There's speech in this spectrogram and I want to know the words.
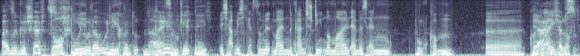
Also Geschäfts-, Doch, Schul- geht, oder. Unikonto. Nein, du- geht nicht. Ich habe mich gestern mit meinem ganz stinknormalen MSN.com äh, Konto Ja, eingeloggt.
